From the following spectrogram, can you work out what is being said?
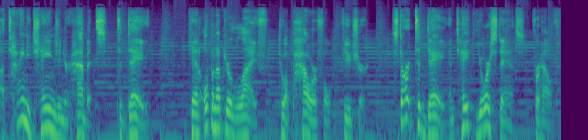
a tiny change in your habits today can open up your life to a powerful future. Start today and take your stance for health.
